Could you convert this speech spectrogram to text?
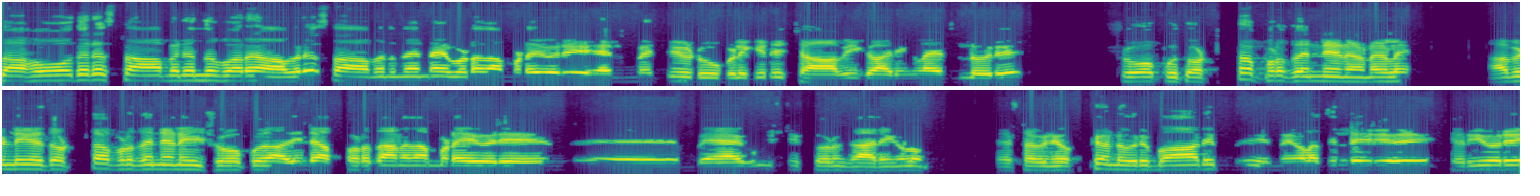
സഹോദര സ്ഥാപനം എന്ന് പറയാം. അവരെ സ്ഥാപനം തന്നെ ഇവിടെ നമ്മുടെ ഒരു ഹെൽമെറ്റ് ഡ്യൂപ്ലിക്കേറ്റ് ചാവി കാര്യങ്ങളായിട്ടുള്ള ഒരു ഷോപ്പ് തൊട്ടപ്പുറത്ത് തന്നെയാണ്. ആണെങ്കിൽ ആ ബിൽഡിംഗ് തൊട്ടപ്പുറത്ത് തന്നെയാണ് ഈ ഷോപ്പ് അതിന്റെ അപ്പുറത്താണ് നമ്മുടെ ഒരു ബാഗും സ്റ്റിക്കറും കാര്യങ്ങളും രക്ഷവിനും ഒക്കെ ഉണ്ട്. ഒരുപാട് നീളത്തിന്റെ ഒരു ചെറിയൊരു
